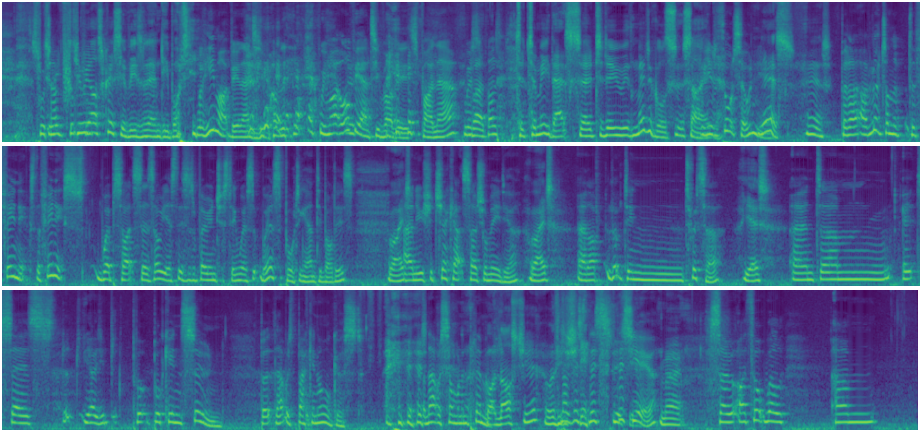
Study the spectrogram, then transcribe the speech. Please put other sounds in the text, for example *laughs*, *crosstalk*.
Which Should we, should we ask Chris if he's an antibody? Well, he might be an antibody. *laughs* we might all be antibodies by now. Well, to, to me, that's uh, to do with medical side. You'd have thought so, wouldn't you? Yes. Yes. But I, I've looked on the, the Phoenix. The Phoenix website says, "Oh yes, this is very interesting. We're we're supporting antibodies, Right. and you should check out social media." right. And I've looked in Twitter, Yes. And um, it says, "You know, you book, book in soon," but that was back in August, *laughs* and that was someone in Plymouth. What last year? *laughs* Or this No, this year? this this year. Right. So I thought, well, um,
